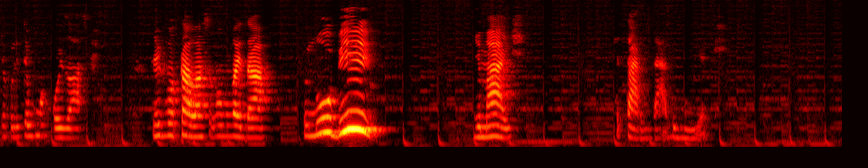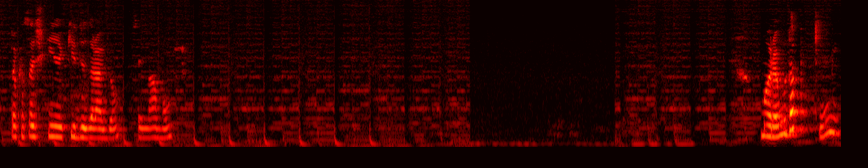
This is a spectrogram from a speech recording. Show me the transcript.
já coletei alguma coisa lá. Tem que voltar lá, senão não vai dar. Foi noob! Demais. Retardado, moleque. Tô com essa skin aqui de dragão, sei lá, monstro. Morango dá pouquinho.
